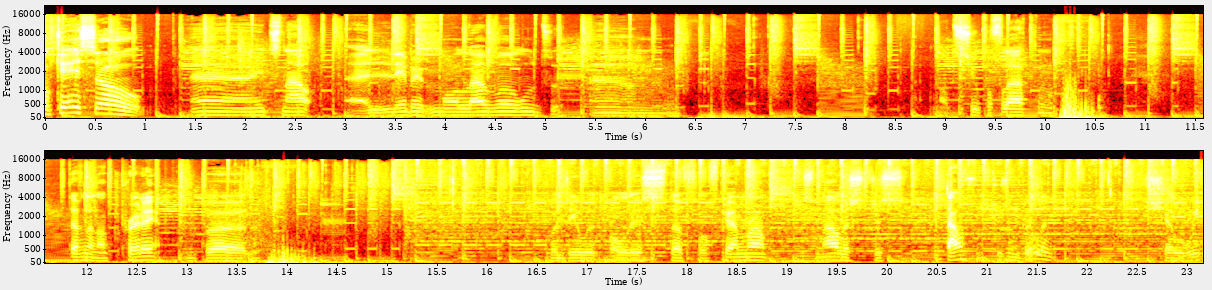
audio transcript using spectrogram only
Okay, so uh, it's now a little bit more leveled. Um, not super flat and definitely not pretty, but we'll deal with all this stuff off camera. So now let's just down to some building, shall we?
